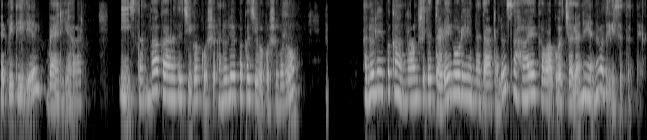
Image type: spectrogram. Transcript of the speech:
epithelial barrier ಈ ಸ್ತಂಭಾಕಾರದ ಜೀವಕೋಶ, ಅನುಲೇಪಕ ಜೀವಕೋಶಗಳು ಅನುಲೇಪಕ ಅಂಗಾಂಶದ ತಡೆಗೋಡೆಯನ್ನು ದಾಟಲು ಸಹಾಯಕವಾಗುವ ಚಲನೆಯನ್ನು ಒದಗಿಸುತ್ತದೆ.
